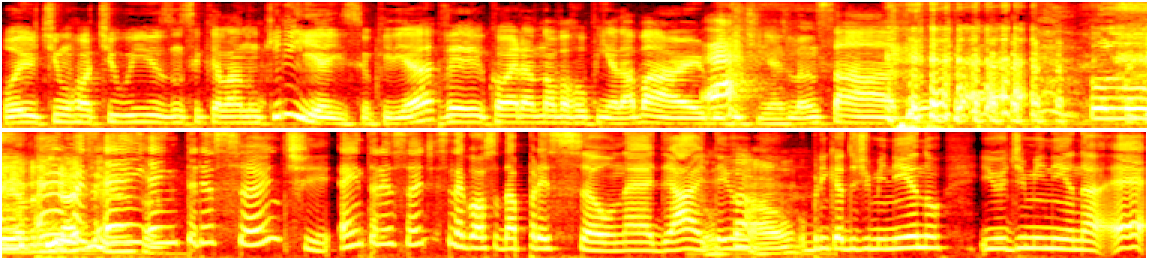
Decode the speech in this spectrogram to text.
ou eu tinha um Hot Wheels, não sei o que lá. Não queria isso. Eu queria ver qual era a nova roupinha da Barbie que tinha lançado. O queria É, é, é interessante. É interessante esse negócio da pressão, né? De, ai, tem o, o brinquedo de menino e o de menina. É,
